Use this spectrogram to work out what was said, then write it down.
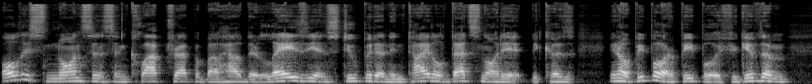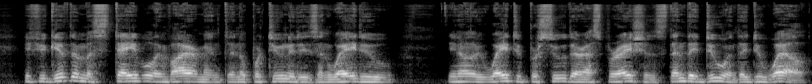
all this nonsense and claptrap about how they're lazy and stupid and entitled. That's not it, because you know, people are people. If you give them, if you give them a stable environment and opportunities and way to, you know, a way to pursue their aspirations, then they do and they do well.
